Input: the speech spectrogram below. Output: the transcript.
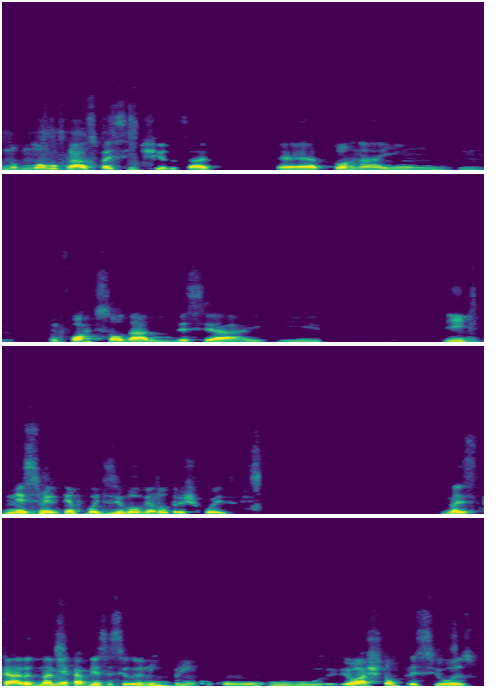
no longo prazo faz sentido, sabe? É tornar aí um, um, um forte soldado do DCA e, e, e nesse meio tempo vou desenvolvendo outras coisas. Mas, cara, na minha cabeça, assim, eu nem brinco com o. Eu acho tão precioso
